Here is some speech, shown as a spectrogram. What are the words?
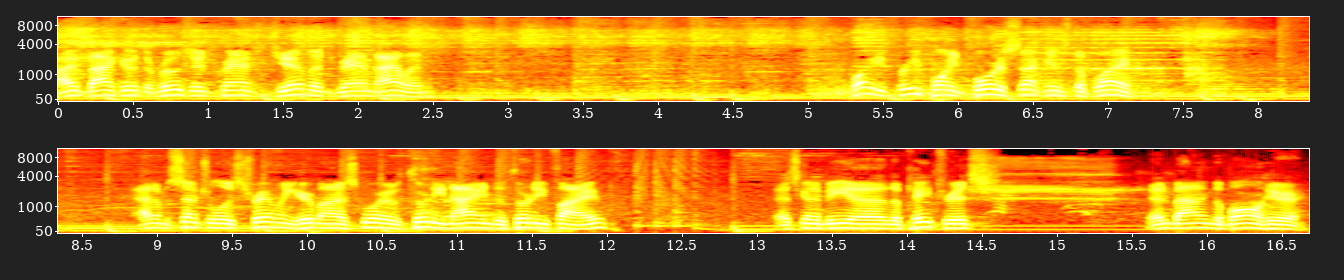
I'm back here at the Rosencrantz Gym in Grand Island. 23.4 seconds to play. Adams Central is trailing here by a score of 39 to 35. That's going to be uh, the Patriots inbounding the ball here.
